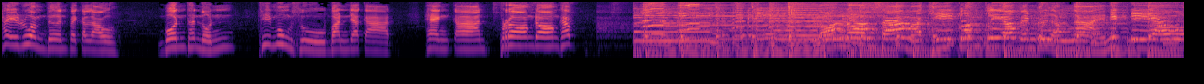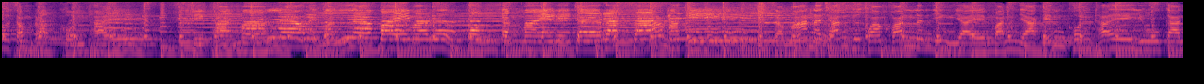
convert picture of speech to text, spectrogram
ให้ร่วมเดินไปกับเรา บนถนนที่มุ่งสู่บรรยากาศ แห่งการปรองดองครับลองดองสามัคคีกลมเกลียวเป็นเรื่องง่ายนิดเดียวสำหรับคนไทย ที่ผ่านมาแล้วให้มันแล้ว ฉันคือความฝันนั้นยิ่งใหญ่ฝันอยากเห็นคนไทยอยู่กัน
